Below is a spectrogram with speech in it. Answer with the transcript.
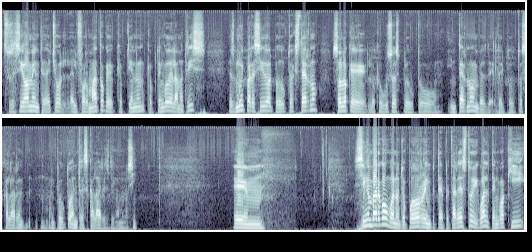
sucesivamente. De hecho, el formato que, que, obtienen, que obtengo de la matriz es muy parecido al producto externo, solo que lo que uso es producto interno en vez del producto escalar, el producto entre escalares, digámoslo así. Em, sin embargo, bueno, yo puedo reinterpretar esto igual. Tengo aquí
